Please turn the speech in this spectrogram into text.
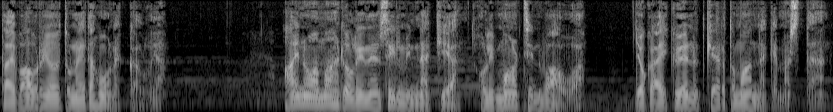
tai vaurioituneita huonekaluja. Ainoa mahdollinen silminnäkijä oli Martin vauva, joka ei kyennyt kertomaan näkemästään.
